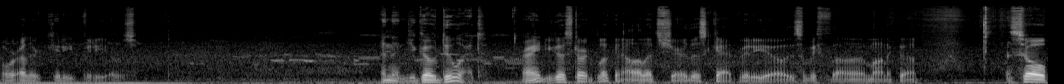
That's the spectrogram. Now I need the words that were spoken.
or other kitty videos and then you go do it, right? You go start looking, oh, let's share this cat video. This will be fun, Monica. So,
